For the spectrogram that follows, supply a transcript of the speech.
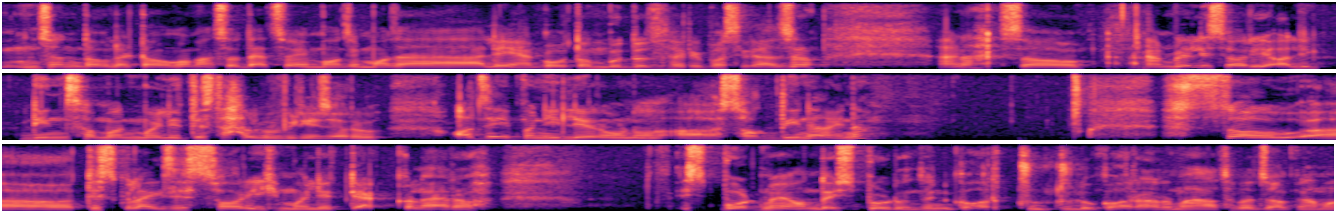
हुन्छ नि त उसलाई टाउकोमा। सो द्याट्स वाइ म चाहिँ मजाले यहाँ गौतम बुद्ध जसरी बसिरहेको छु होइन। सो रियली सरी अलिक दिनसम्म मैले त्यस्तो खालको भिडियोजहरू अझै पनि लिएर आउन सक्दिनँ होइन। सो त्यसको लागि चाहिँ सरी मैले ट्याक्क लाएर स्पोर्टमै अन द स्पोर्ट हुन्छ नि घर ठुल्ठुलो घरहरूमा अथवा जग्गामा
